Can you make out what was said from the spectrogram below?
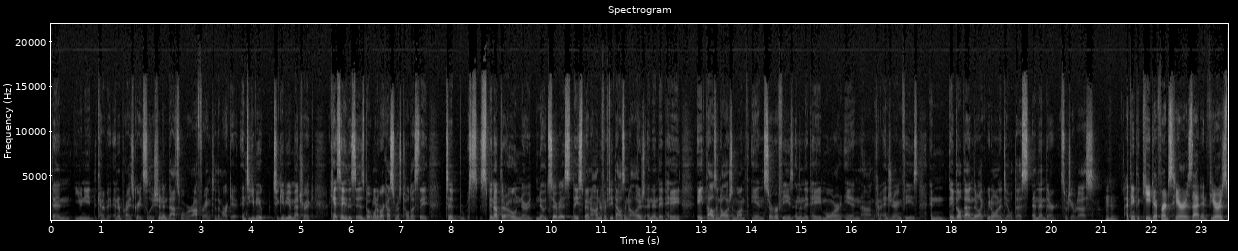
then you need kind of an enterprise grade solution, and that's what we're offering to the market. And to give you to give you a metric, I can't say who this is, but one of our customers told us they to spin up their own node, service, they spent $150,000 and then they pay $8,000 a month in server fees, and then they pay more in um, kind of engineering fees. And they built that, and they're like, we don't want to deal with this, and then they're switching over to us. Mm-hmm. I think the key difference here is that Infura is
